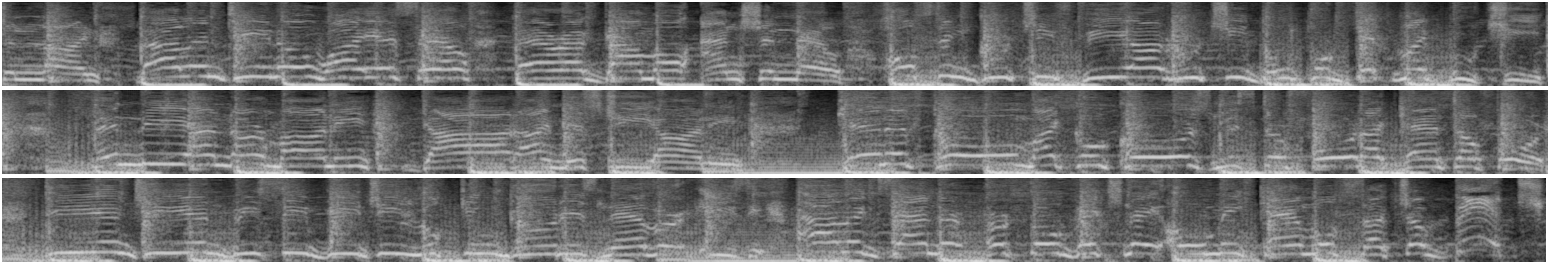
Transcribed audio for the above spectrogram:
fashion line. Valentino, YSL, Ferragamo, and Chanel. Halston, Gucci, Fiorucci, don't forget my Gucci. Fendi and Armani, God, I miss Gianni. Kenneth Cole, Michael Kors, Mr. Ford, I can't afford. D&G and BCBG, looking good is never easy. Alexander Herchcovitch, Naomi Campbell, such a bitch.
